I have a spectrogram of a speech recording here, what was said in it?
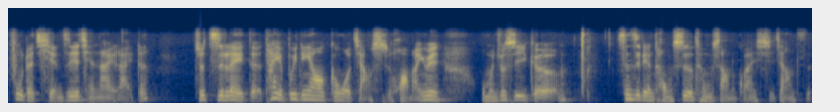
付的钱，这些钱哪里来的，就之类的，他也不一定要跟我讲实话嘛，因为我们就是一个，甚至连同事都称不上的关系这样子。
